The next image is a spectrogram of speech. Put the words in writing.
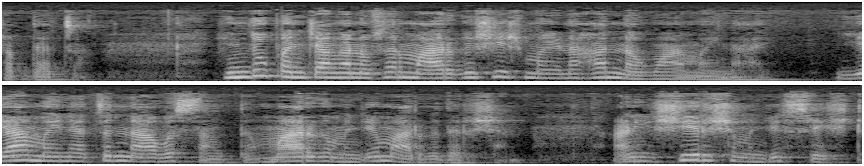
शब्दाचा. हिंदू पंचांगानुसार मार्गशीर्ष महिना हा नववा महिना आहे. या महिन्याचं नावच सांगतं मार्ग म्हणजे मार्गदर्शन आणि शीर्ष म्हणजे श्रेष्ठ.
